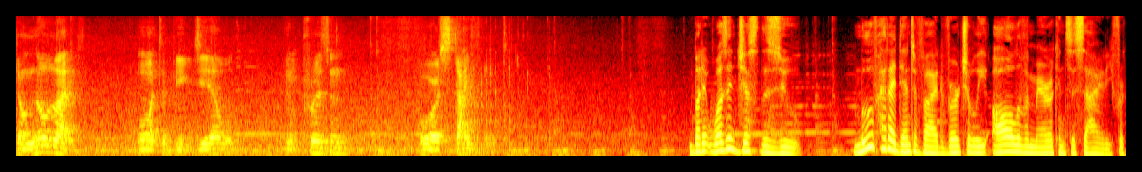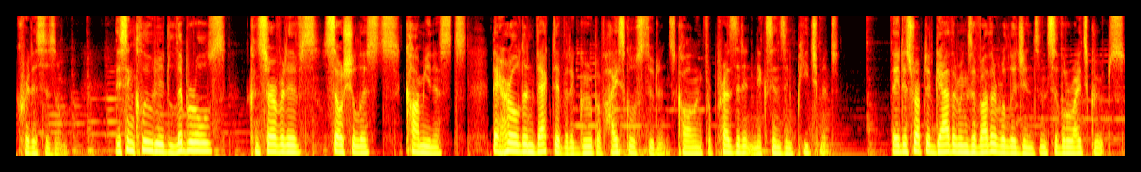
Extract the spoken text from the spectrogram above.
Don't no life want to be jailed, imprisoned, or stifled. But it wasn't just the zoo. Move had identified virtually all of American society for criticism. This included liberals, conservatives, socialists, communists. They hurled invective at a group of high school students calling for President Nixon's impeachment. They disrupted gatherings of other religions and civil rights groups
